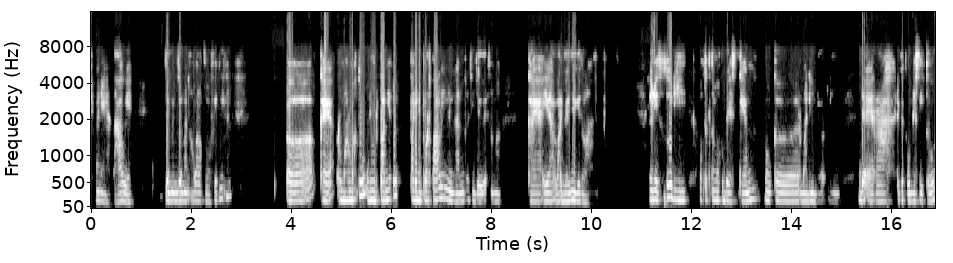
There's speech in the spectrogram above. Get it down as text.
cuman ya tahu ya. Zaman-zaman awal covid nih kan eh kayak rumah-rumah tuh di depannya tuh pada diportalin kan terus dijaga sama kayak ya warganya gitu lah. Dan itu tuh di waktu kita mau ke base camp mau ke rumah Dino di daerah dekat Unis itu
